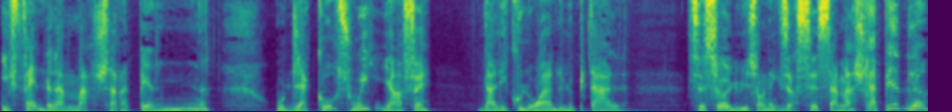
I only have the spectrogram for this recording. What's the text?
il fait de la marche rapide ou de la course? Oui, il en fait dans les couloirs de l'hôpital. C'est ça, lui, son exercice. Ça marche rapide, là.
